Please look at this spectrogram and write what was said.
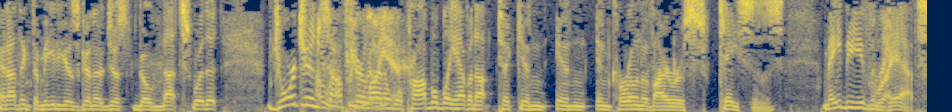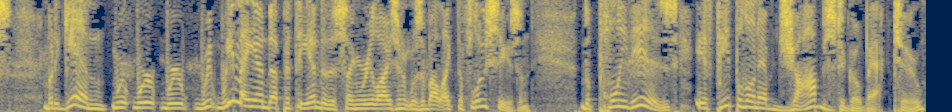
and I think the media is going to just go nuts with it. Georgia and Oh, South we will, Carolina yeah. will probably have an uptick in in in coronavirus cases, maybe even deaths. But again, we're, we're we're we we may end up at the end of this thing realizing it was about like the flu season. The point is, if people don't have jobs to go back to.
